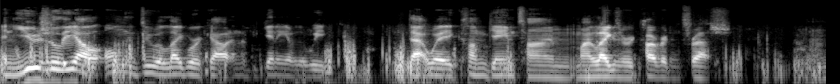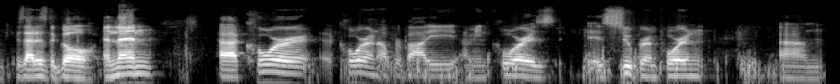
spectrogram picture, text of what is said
and usually, I'll only do a leg workout in the beginning of the week. That way, come game time, my legs are recovered and fresh, um, because that is the goal. And then uh, core, core and upper body. I mean, core is is super important. Um,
